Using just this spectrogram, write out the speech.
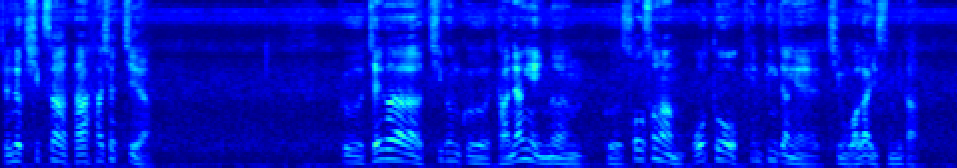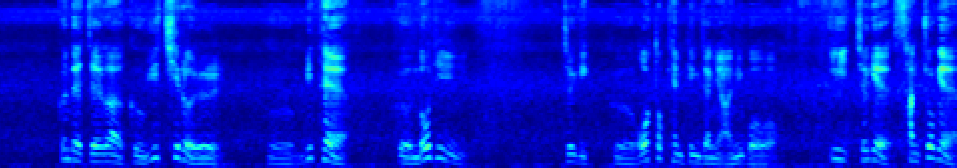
저녁 식사 다 하셨지? 그 제가 지금 그 단양에 있는 그 소서남 오토 캠핑장에 지금 와가 있습니다. 근데 제가 그 위치를 그 밑에 그 노지 저기 그 오토 캠핑장이 아니고 이 저게 산 쪽에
